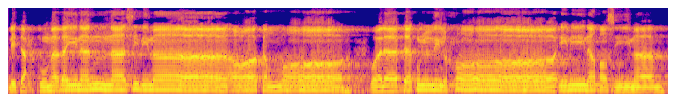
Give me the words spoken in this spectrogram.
لتحكم بين الناس بما أراك الله ولا تكن للخائنين قصيما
